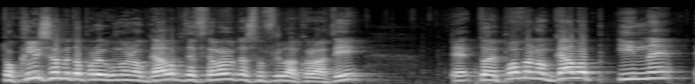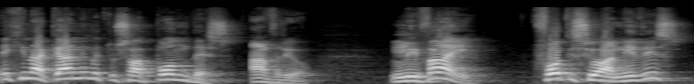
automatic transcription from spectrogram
Το κλείσαμε το προηγούμενο γκάλοπ, δευτερόλεπτα στο φίλο ακροατή. Ε, το επόμενο γκάλοπ είναι, έχει να κάνει με τους απόντες αύριο. Λιβάη, Φώτης Ιωαννίδης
